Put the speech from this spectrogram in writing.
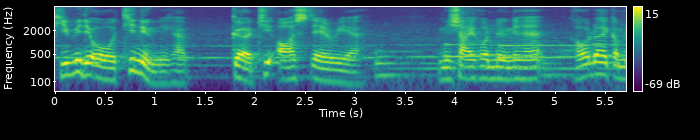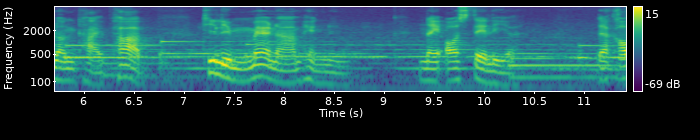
คลิปวิดีโอที่หนึ่งนี่ครับ เกิดที่ออสเตรเลีย มีชายคนหนึ่งนะฮะเขาได้กำลังถ่ายภาพที่ริมแม่น้ำแห่งหนึ่ง ในออสเตรเลียและเขา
